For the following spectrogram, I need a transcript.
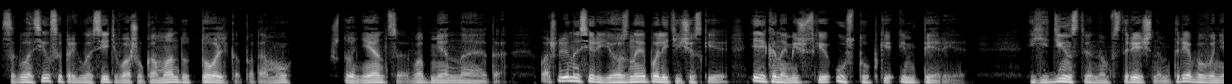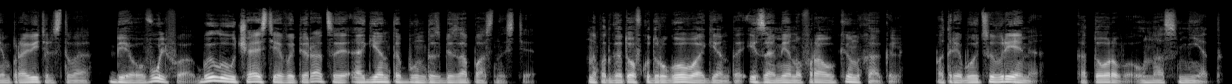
согласился пригласить вашу команду только потому, что немцы в обмен на это пошли на серьезные политические и экономические уступки империи. Единственным встречным требованием правительства Беовульфа было участие в операции агента Бундесбезопасности. На подготовку другого агента и замену фрау Кюнхакль потребуется время, которого у нас нет.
